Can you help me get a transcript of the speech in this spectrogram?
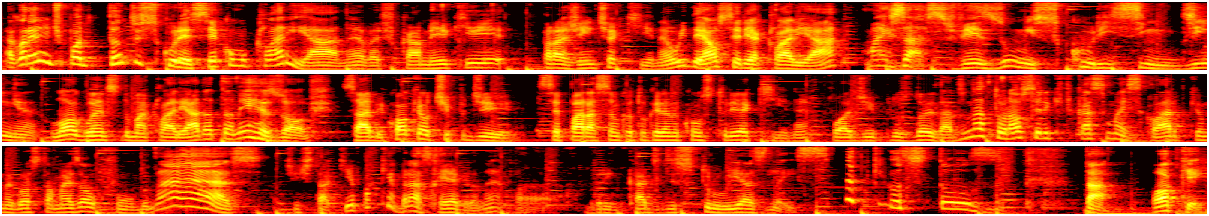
Agora a gente pode tanto escurecer como clarear, né? Vai ficar meio que pra gente aqui, né? O ideal seria clarear, mas às vezes uma escuricindinha logo antes de uma clareada também resolve, sabe? Qual que é o tipo de separação que eu tô querendo construir aqui, né? Pode ir pros dois lados. O natural seria que ficasse mais claro, porque o negócio tá mais ao fundo. Mas a gente tá aqui é pra quebrar as regras, né? Pra brincar de destruir as leis. que gostoso! Tá, ok.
